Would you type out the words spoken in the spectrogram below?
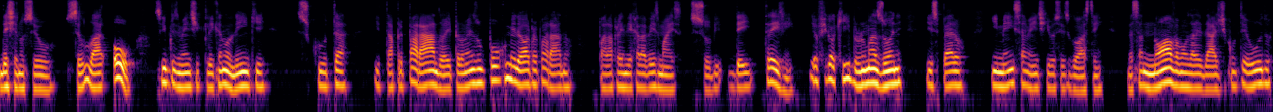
deixa no seu celular ou simplesmente clica no link, escuta e está preparado aí, pelo menos um pouco melhor preparado para aprender cada vez mais sobre day trading. Eu fico aqui, Bruno Mazzoni, e espero imensamente que vocês gostem dessa nova modalidade de conteúdo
